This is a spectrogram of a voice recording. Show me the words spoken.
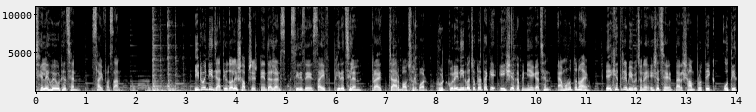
ছেলে হয়ে উঠেছেন সাইফ হাসান। টি টোয়েন্টি জাতীয় দলের সবশেষ নেদারল্যান্ডস সিরিজে সাইফ ফিরেছিলেন প্রায় চার বছর পর। হুট করেই নির্বাচকরা তাকে এশিয়া কাপে নিয়ে গেছেন, এমনও তো নয়। এক্ষেত্রে বিবেচনায় এসেছে তার সাম্প্রতিক অতীত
